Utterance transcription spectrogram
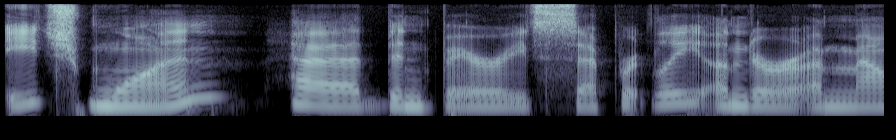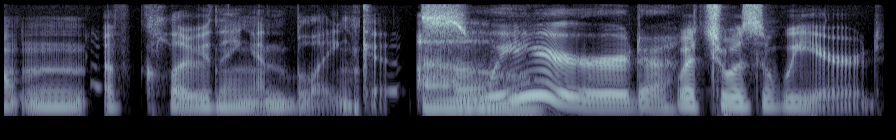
Each one had been buried separately under a mountain of clothing and blankets, Oh. Weird. which was weird.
